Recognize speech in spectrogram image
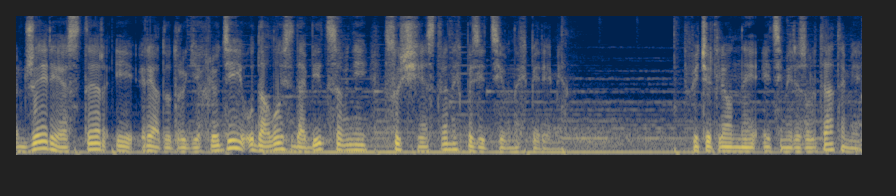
Джерри, Эстер и ряду других людей удалось добиться в ней существенных позитивных перемен. Впечатленные этими результатами,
